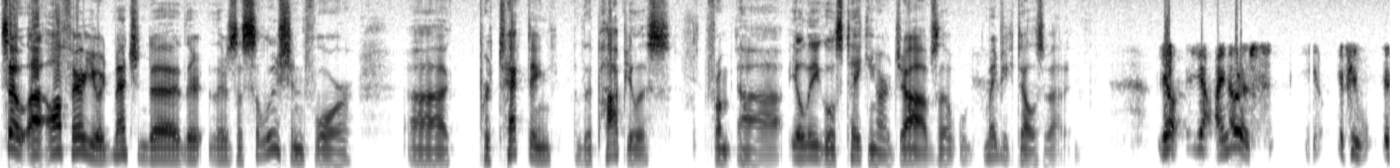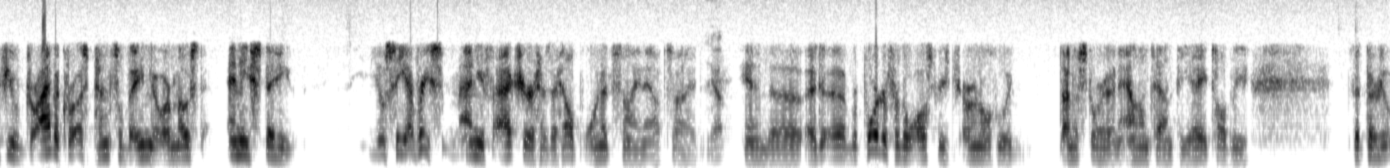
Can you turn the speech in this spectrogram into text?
So, uh, off air, you had mentioned uh, there, there's a solution for uh, protecting the populace from uh, illegals taking our jobs. Uh, maybe you could tell us about it. Yeah, yeah. I noticed if you if you drive across Pennsylvania or most any state, you'll see every manufacturer has a help wanted sign outside. Yep. And uh, a, a reporter for the Wall Street Journal who had done a story on Allentown, PA, told me that they're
